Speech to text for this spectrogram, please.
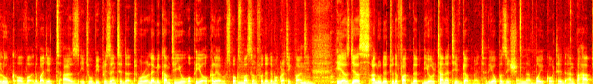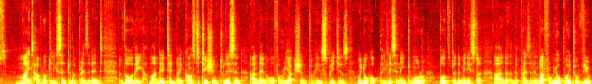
look of uh, the budget as it will be presented uh, tomorrow. Let me come to you, Opio Okalero, spokesperson for the Democratic Party. He has just alluded to the fact that the alternative government, the opposition, uh, boycotted and perhaps might have not listened to the president, though they are mandated by constitution to listen and then offer reaction to his speeches. We do hope they listen in tomorrow, both to the minister and the president. But from your point of view,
